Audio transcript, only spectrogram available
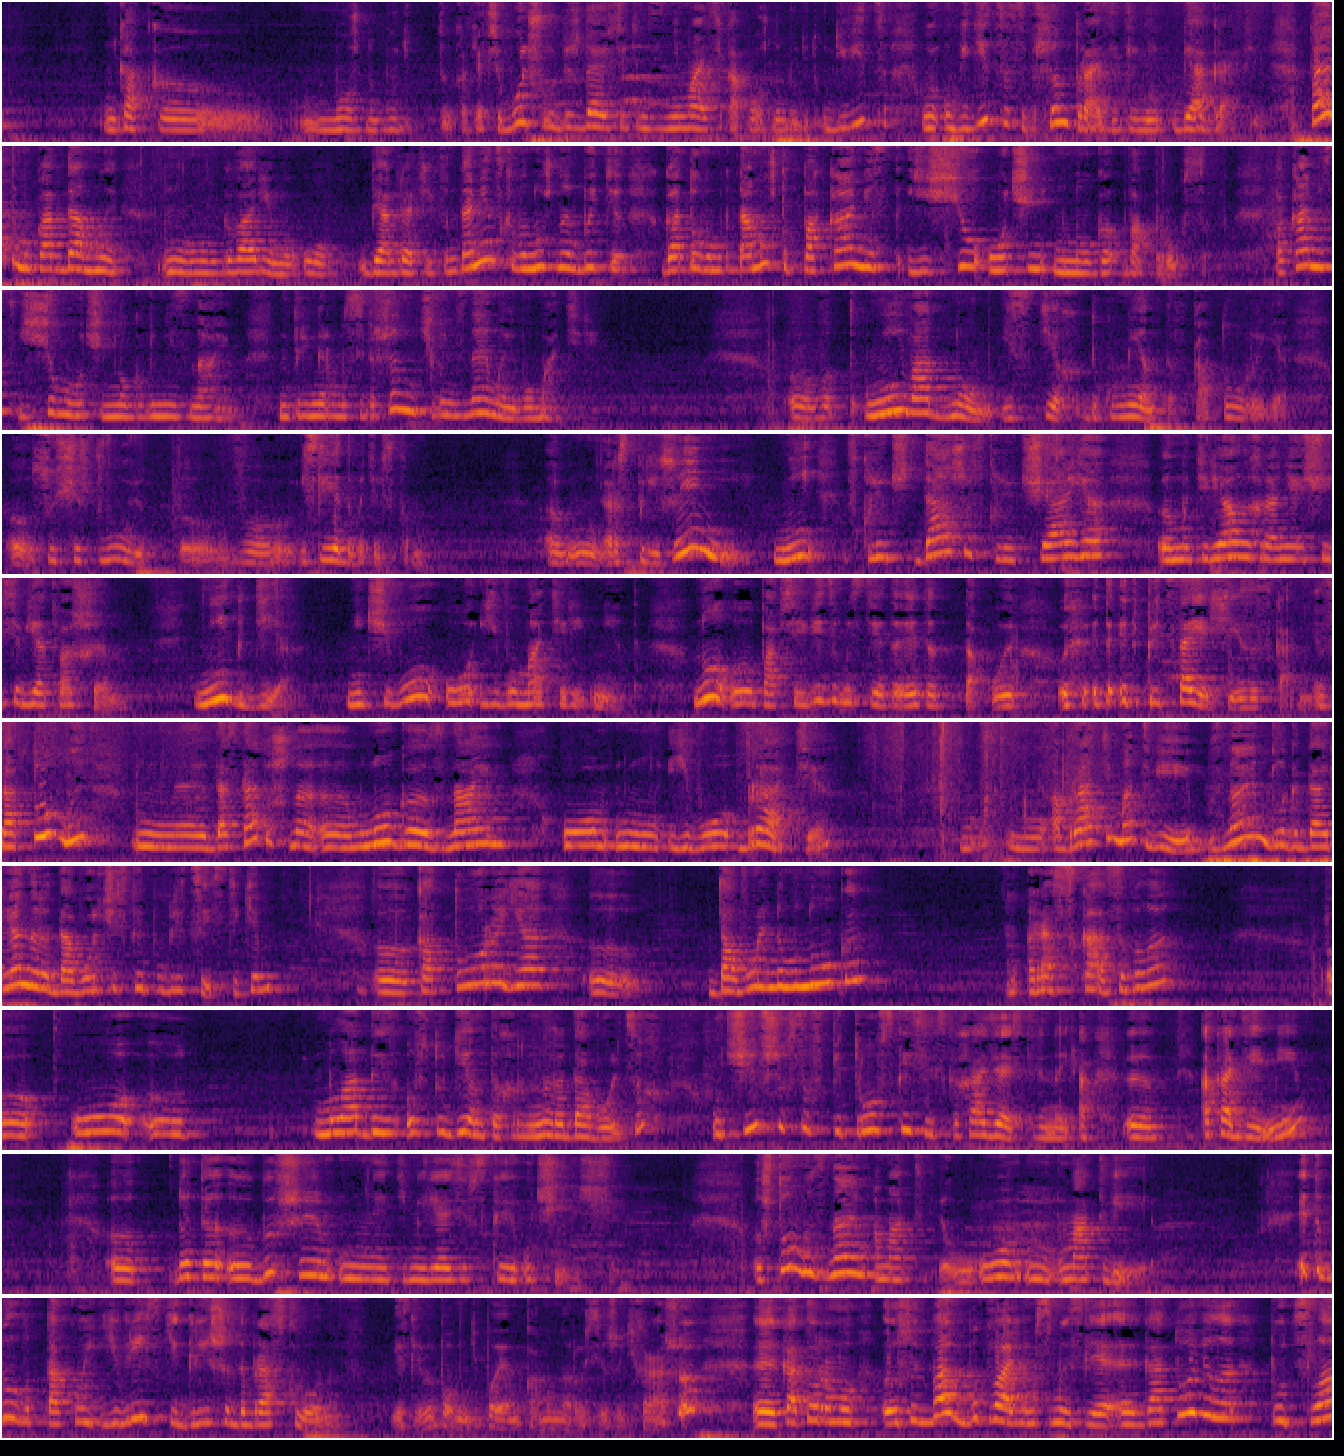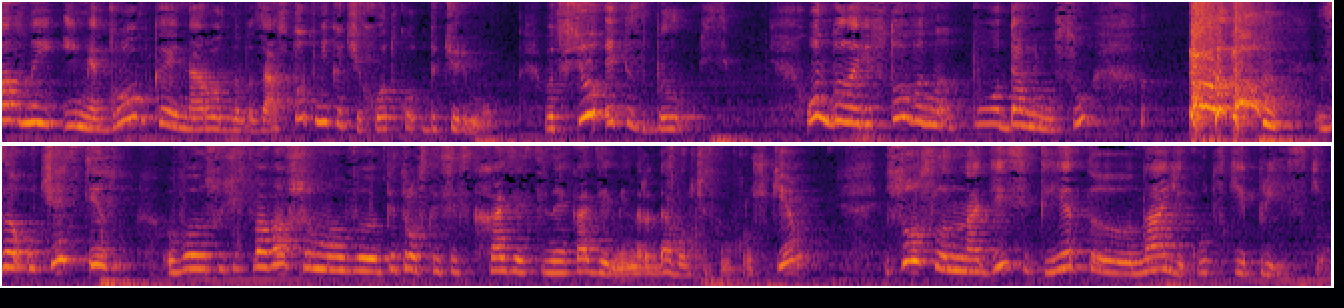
как э, можно будет, как я все больше убеждаюсь этим занимаясь, и как можно будет удивиться, убедиться совершенно поразительной биографии. Поэтому, когда мы говорим о биографии Фундаментского, нужно быть готовым к тому, что пока мест еще очень много вопросов. Пока мест еще мы очень многого не знаем. Например, мы совершенно ничего не знаем о его матери. Э, вот ни в одном из тех документов, которые э, существуют э, в исследовательском эм, распоряжении, не включ, даже включая материалы, хранящиеся в Ятвашем, нигде ничего о его матери нет. Но, по всей видимости, это, это такое, это, это предстоящее изыскание. Зато мы достаточно много знаем о его брате, о брате Матвее знаем благодаря народовольческой публицистике, э, которая э, довольно много рассказывала э, о молодых о студентах народовольцах, учившихся в Петровской сельскохозяйственной академии – Э, это э, бывшее Тимирязевское училище. Что мы знаем о, Матве, о Матвее? Это был вот такой еврейский Гриша Добросклонов если вы помните поэму «Кому на Руси жить хорошо», э, которому э, судьба в буквальном смысле э, готовила путь славный, имя громкое, народного заступника, чехотку до тюрьму. Вот все это сбылось. Он был арестован по доносу за участие в существовавшем в Петровской сельскохозяйственной академии народовольческом кружке, сослан на 10 лет на якутские прииски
